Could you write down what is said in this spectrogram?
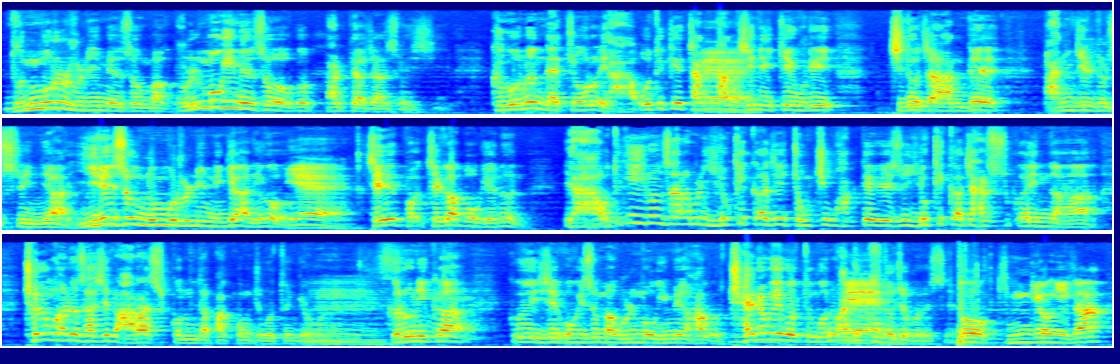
눈물을 흘리면서 막 울먹이면서 그 발표하지 않습니까? 그거는 내 쪽으로 야 어떻게 당, 예. 당신이 이렇게 우리 지도자한테 반기를 들수 있냐? 이래서 눈물 흘리는 게 아니고 예. 제, 제가 보기에는 야 어떻게 이런 사람을 이렇게까지 정치 확대 위해서 이렇게까지 할 수가 있나 조용하는 사실을 알았을 겁니다 박봉주 같은 경우는 음. 그러니까 그 이제 거기서 막 울먹이며 하고 최룡해 같은 거는 완전 예. 굳어져 버렸어요. 또 김경희가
